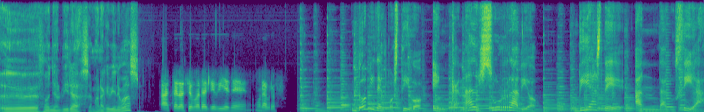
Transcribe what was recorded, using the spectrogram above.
Eh, doña Elvira, ¿semana que viene más? Hasta la semana que viene. Un abrazo. Domi del Postigo en Canal Sur Radio. Días de Andalucía.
